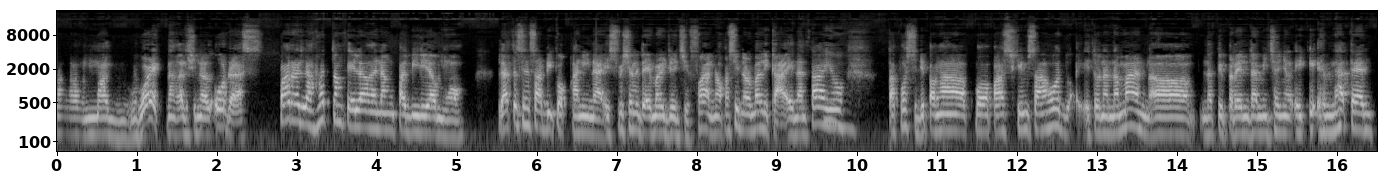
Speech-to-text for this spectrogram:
uh, mag-work ng additional oras para lahat ng kailangan ng pamilya mo, lahat ng sinasabi ko kanina, especially the emergency fund, no? kasi normally kainan tayo, tapos hindi pa nga pumapasok yung sahod, ito na naman, uh, napiprenda minsan yung ATM natin.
